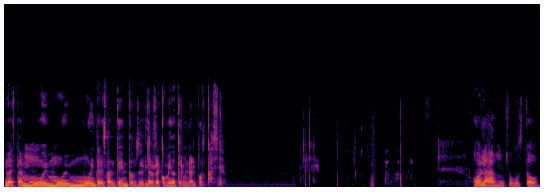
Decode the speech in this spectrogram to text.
Y va a estar muy, muy, muy interesante. Entonces les recomiendo terminar el podcast. Hola, mucho gusto.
